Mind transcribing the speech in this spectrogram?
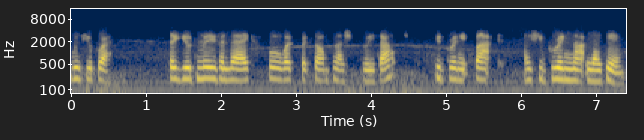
with your breath. So you'd move a leg forward, for example, as you breathe out. You'd bring it back as you bring that leg in.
